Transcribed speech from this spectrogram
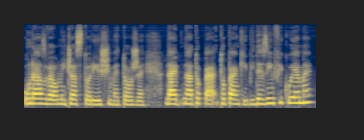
U nás veľmi často riešime to, že na topánky vydezinfikujeme,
